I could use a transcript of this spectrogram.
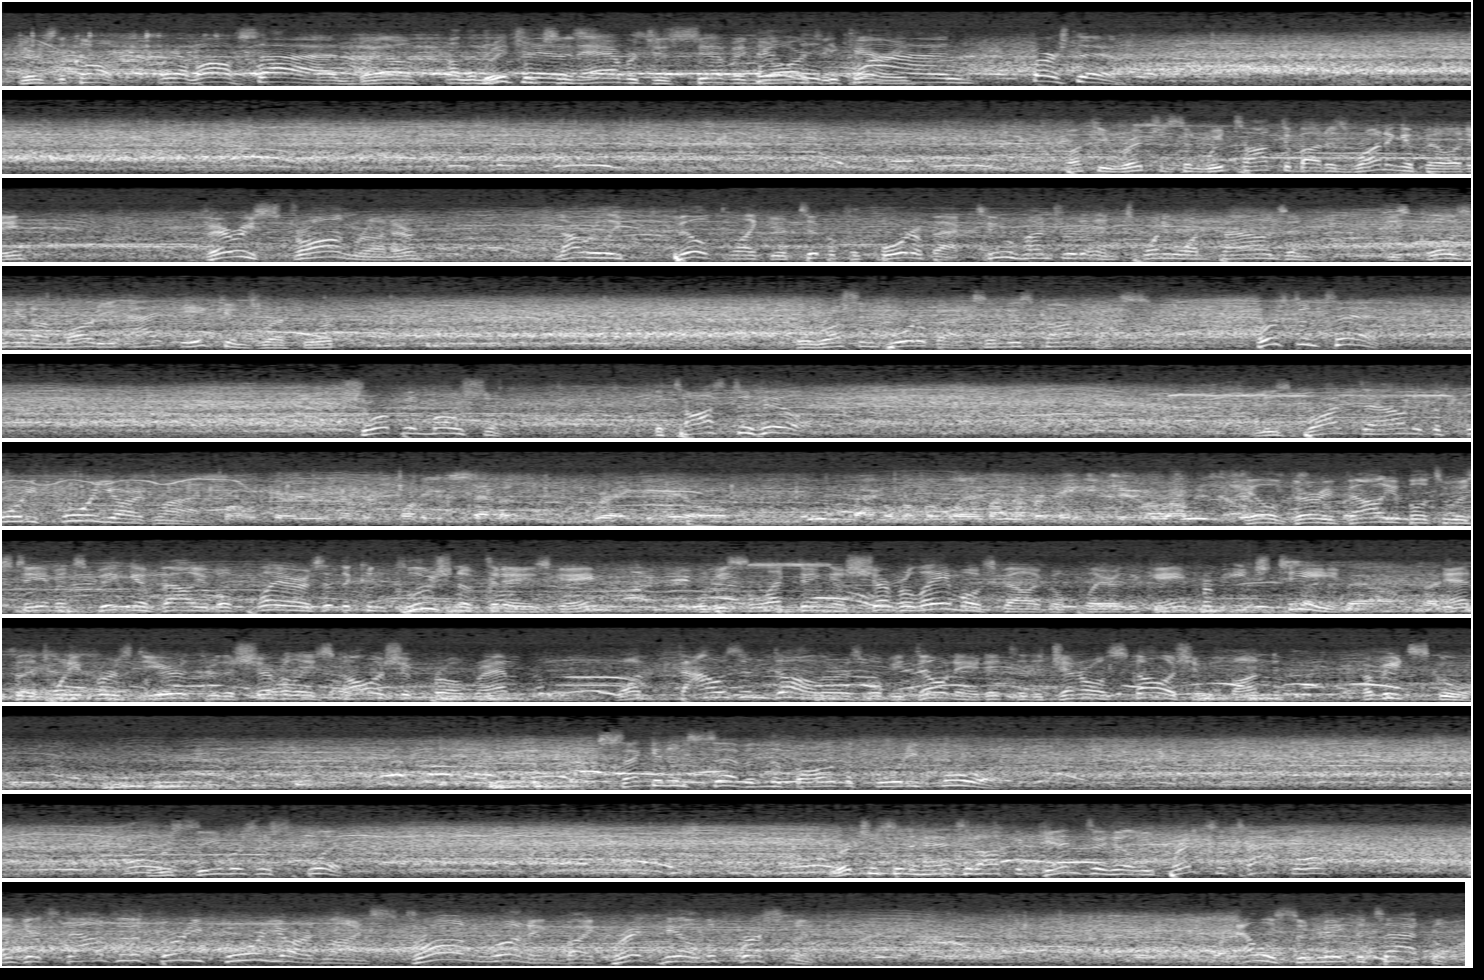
Here's the call. We have offside. Well, on the Richardson defense. averages seven Penalty yards a carry. First down. Bucky Richardson, we talked about his running ability. Very strong runner. Not really built like your typical quarterback. 221 pounds, and he's closing in on Marty at Aiken's record for rushing quarterbacks in this conference. First and 10. Sharp in motion. The toss to Hill. And he's brought down at the 44-yard line. Ball carrier number 27, Greg Hill. Tackled on the play by number 82, Robert Hill very valuable to his team. And speaking of valuable players, at the conclusion of today's game, we'll be selecting a Chevrolet Most Valuable Player of the game from each team. And for the 21st year, through the Chevrolet Scholarship Program, $1,000 will be donated to the General Scholarship Fund of each school. Second and seven, the ball at the 44. The receivers are split. Richardson hands it off again to Hill. He breaks a tackle and gets down to the 34-yard line. Strong running by Greg Hill, the freshman. Ellison made the tackle.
